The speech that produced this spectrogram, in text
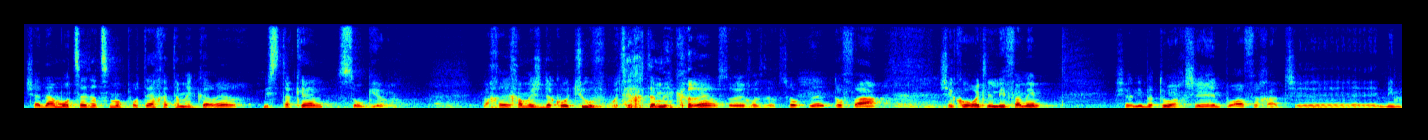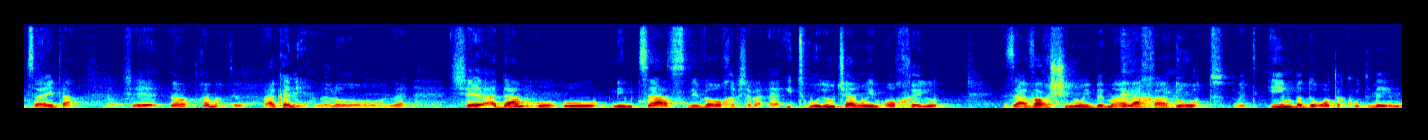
שאדם מוצא את עצמו, פותח את המקרר, מסתכל, סוגר. ואחרי חמש דקות שוב, פותח את המקרר, סוגר, חוזר. שוב, זו תופעה שקורית לי לפעמים, שאני בטוח שאין פה אף אחד שנמצא איתה, ש... לא, רק אני, זה לא... זה. שאדם הוא, הוא נמצא סביב האוכל. עכשיו, ההתמודדות שלנו עם אוכל, זה עבר שינוי במהלך הדורות. זאת אומרת, אם בדורות הקודמים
